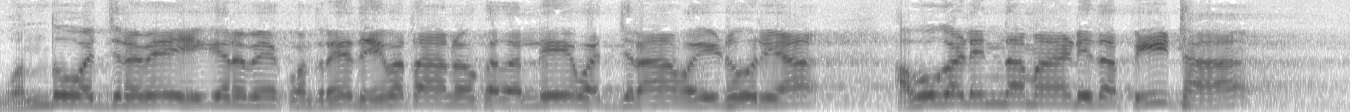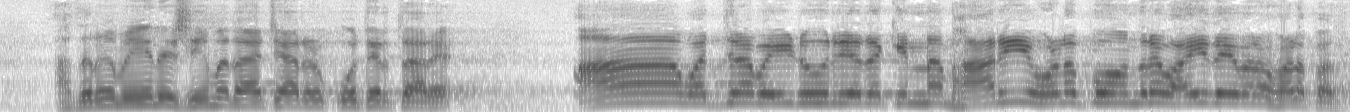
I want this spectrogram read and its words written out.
ಒಂದು ವಜ್ರವೇ ಹೀಗಿರಬೇಕು ಅಂದರೆ ದೇವತಾಲೋಕದಲ್ಲಿ ವಜ್ರ, ವೈಢೂರ್ಯ ಅವುಗಳಿಂದ ಮಾಡಿದ ಪೀಠ, ಅದರ ಮೇಲೆ ಶ್ರೀಮದಾಚಾರ್ಯರು ಕೂತಿರ್ತಾರೆ. ಆ ವಜ್ರ ವೈಡೂರ್ಯದಕ್ಕಿನ್ನ ಭಾರಿ ಹೊಳಪು ಅಂದರೆ ವಾಯುದೇವರ ಹೊಳಪದು.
